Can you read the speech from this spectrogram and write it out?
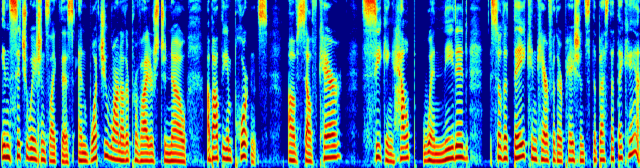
in situations like this and what you want other providers to know about the importance of self care, seeking help when needed, so that they can care for their patients the best that they can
